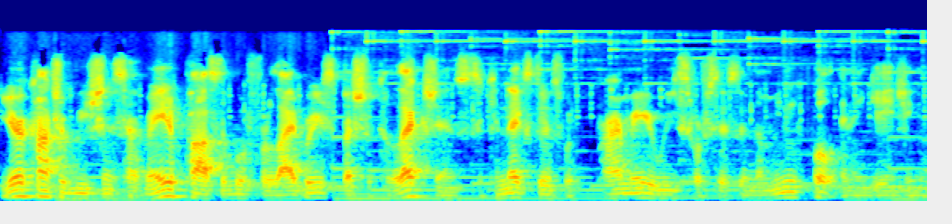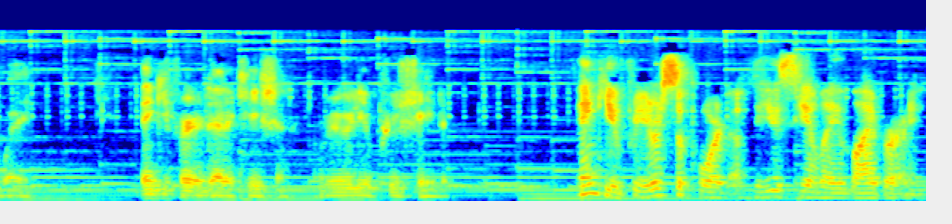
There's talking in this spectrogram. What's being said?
Your contributions have made it possible for library special collections to connect students with primary resources in a meaningful and engaging way. Thank you for your dedication. We really appreciate it. Thank you for your support of the UCLA Library.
